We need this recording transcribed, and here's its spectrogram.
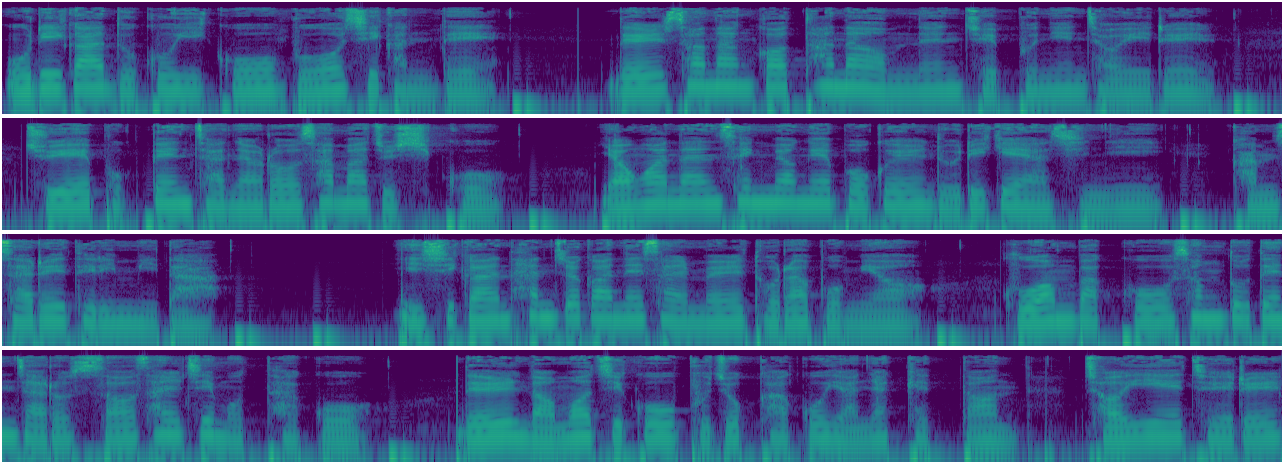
우리가 누구이고 무엇이 간데 늘 선한 것 하나 없는 죄뿐인 저희를 주의 복된 자녀로 삼아주시고 영원한 생명의 복을 누리게 하시니 감사를 드립니다. 이 시간 한 주간의 삶을 돌아보며 구원받고 성도된 자로서 살지 못하고 늘 넘어지고 부족하고 연약했던 저희의 죄를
